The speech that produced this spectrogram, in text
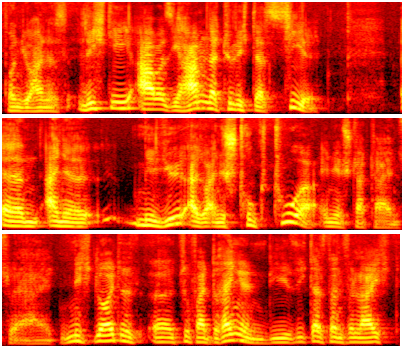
von Johannes Lichti. Aber sie haben natürlich das Ziel, ähm, eine Milieu, also eine Struktur in den Stadtteilen zu erhalten, nicht Leute äh, zu verdrängen, die sich das dann vielleicht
